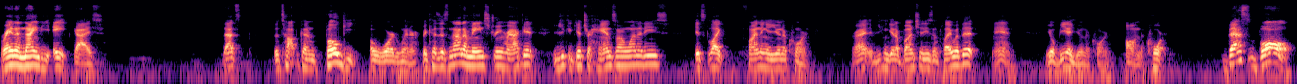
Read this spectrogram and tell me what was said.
Regna 98, guys. That's the Top Gun Bogey Award winner because it's not a mainstream racket. If you could get your hands on one of these, it's like finding a unicorn, right? If you can get a bunch of these and play with it, man, you'll be a unicorn on the court. Best ball,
